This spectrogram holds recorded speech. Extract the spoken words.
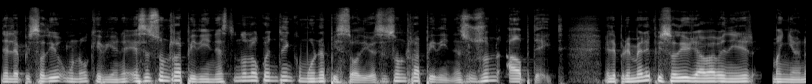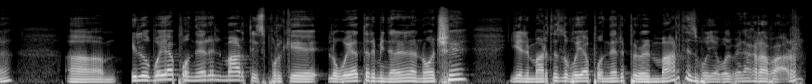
del episodio 1 que viene, ese es un rapidín, esto no lo cuenten como un episodio, ese es un rapidín, eso es un update. El primer episodio ya va a venir mañana y lo voy a poner el martes porque lo voy a terminar en la noche y el martes lo voy a poner, pero el martes voy a volver a grabar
